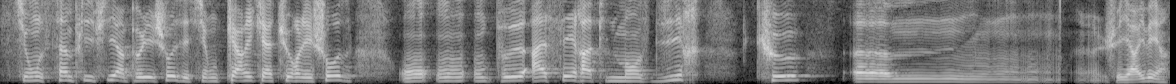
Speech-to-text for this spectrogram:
si on simplifie un peu les choses et si on caricature les choses, on, peut assez rapidement se dire que euh, je vais y arriver, hein,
